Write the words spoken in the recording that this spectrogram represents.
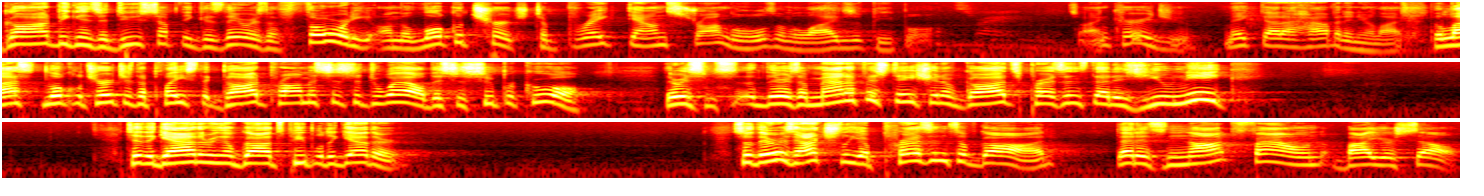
God begins to do something because there is authority on the local church to break down strongholds in the lives of people. So I encourage you, make that a habit in your life. The last local church is the place that God promises to dwell. This is super cool. There is, there's a manifestation of God's presence that is unique to the gathering of God's people together. So there is actually a presence of God that is not found by yourself.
